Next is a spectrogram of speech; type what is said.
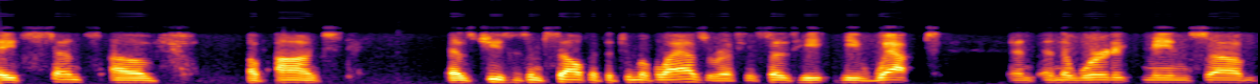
a sense of of angst. As Jesus himself at the tomb of Lazarus, it says he he wept, and and the word means um,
